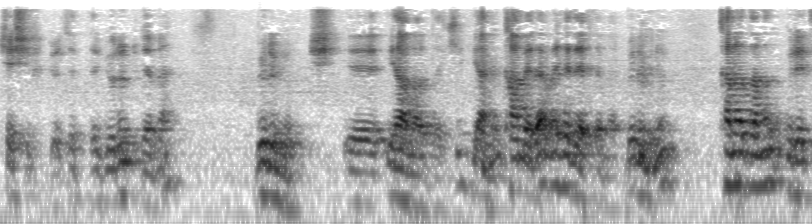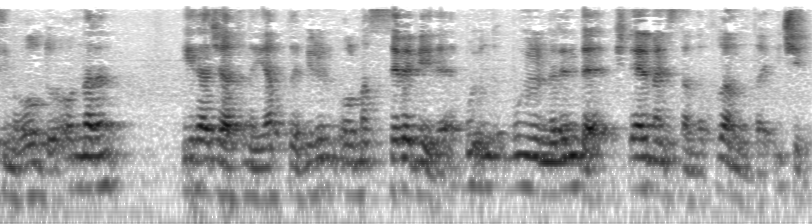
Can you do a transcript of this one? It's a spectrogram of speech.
keşif, gözetle, görüntüleme bölümü e, İHA'lardaki yani kamera ve hedefleme bölümünün Kanada'nın üretimi olduğu, onların ihracatını yaptığı bir ürün olması sebebiyle bu, bu ürünlerin de işte Ermenistan'da kullanıldığı için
